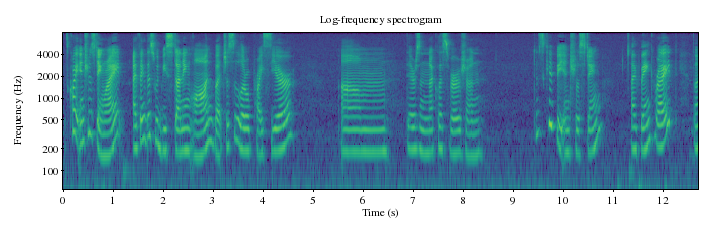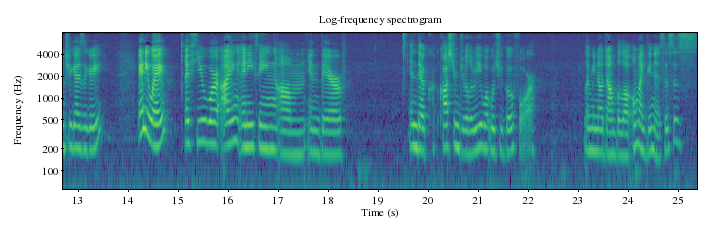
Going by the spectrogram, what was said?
It's quite interesting, right? I think this would be stunning on, but just a little pricier. Um, there's a necklace version. This could be interesting, I think, right? Don't you guys agree? Anyway, if you were eyeing anything um, in their in their costume jewelry, what would you go for? Let me know down below. Oh my goodness, this is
